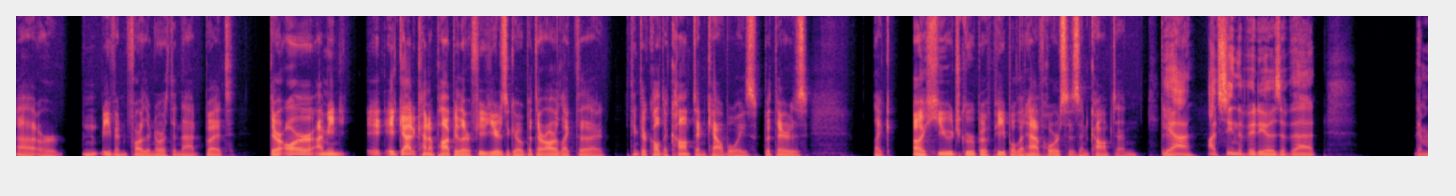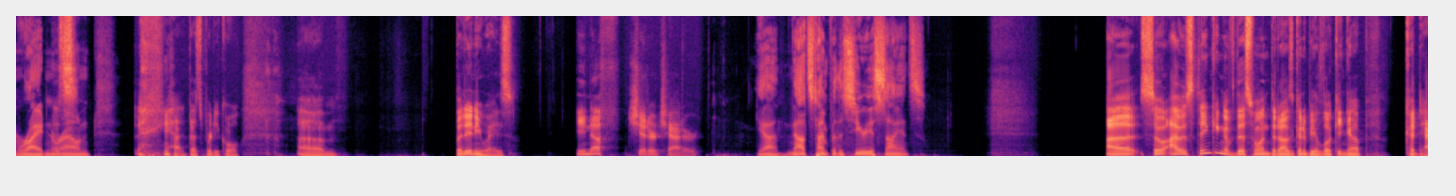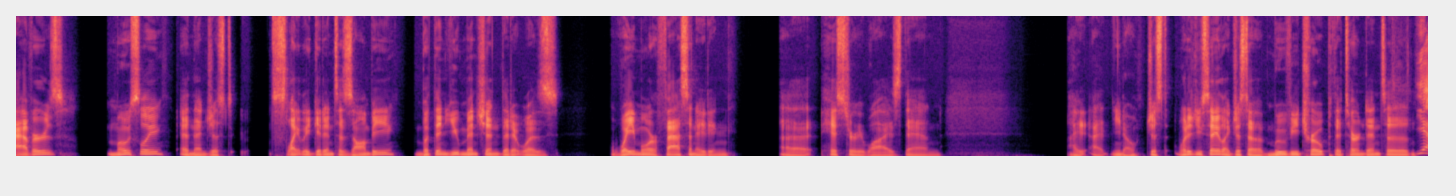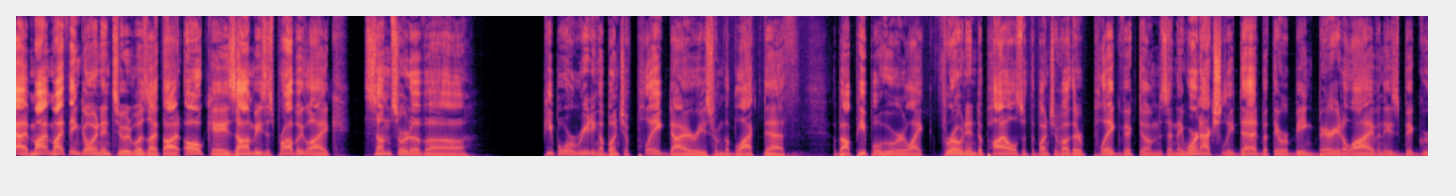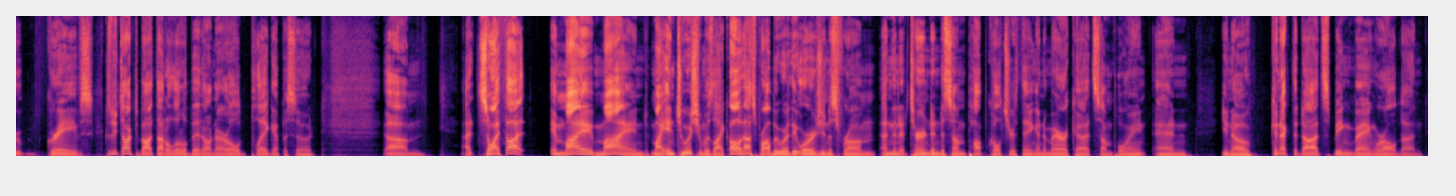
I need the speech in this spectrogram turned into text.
uh, or n- even farther north than that. But there are, I mean, it, it got kind of popular a few years ago, but there are like the, I think they're called the Compton Cowboys, but there's like a huge group of people that have horses in Compton. that- Yeah, I've seen the videos of that. Them riding around. yeah, that's pretty cool. Um, but anyways, enough chitter chatter. Yeah, now it's time for the serious science. Uh, so I was thinking of this one that I was going to be looking up cadavers mostly, and then just slightly get into zombie. But then you mentioned that it was way more fascinating, uh, history wise than. I, I, you know, just what did you say? Like just a movie trope that turned into Yeah, my my thing going into it was I thought, okay, zombies is probably like some sort of uh people were reading a bunch of plague diaries from the Black Death about people who were like thrown into piles with a bunch of other plague victims and they weren't actually dead but they were being buried alive in these big group graves because we talked about that a little bit on our old plague episode. Um so I thought in my mind, my intuition was like, oh, that's probably where the origin is from. And then it turned into some pop culture thing in America at some point, And, you know, connect the dots, bing bang, we're all done.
